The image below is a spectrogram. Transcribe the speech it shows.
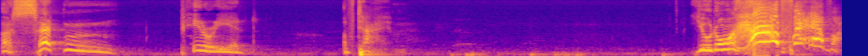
a certain period of time. You don't have forever.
